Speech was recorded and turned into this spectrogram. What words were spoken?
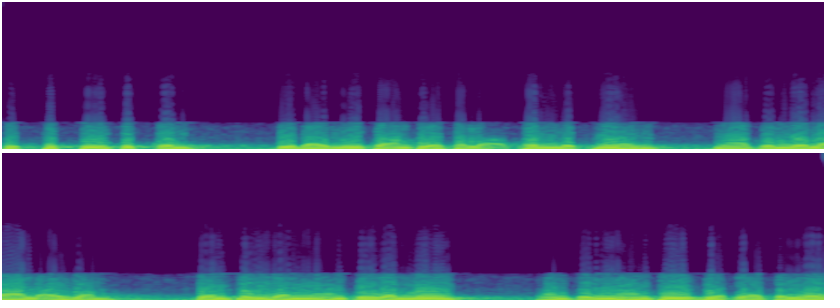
สิทธิทุกผู้ทุกคน ที่ได้มีความเสียสละทนเหน็ดเหนื่อยมาเป็นเวลาหลายวันจนถึงวันงานคือวันนี้ อันเป็นงานที่เรียกว่าจะร้อง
